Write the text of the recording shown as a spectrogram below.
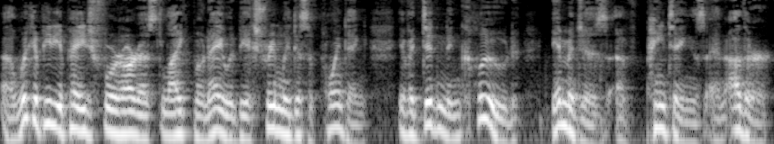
A Wikipedia page for an artist like Monet would be extremely disappointing if it didn't include images of paintings and other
